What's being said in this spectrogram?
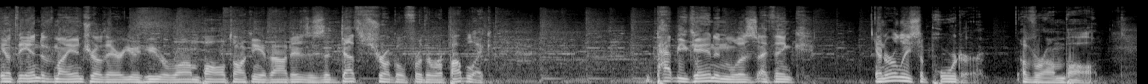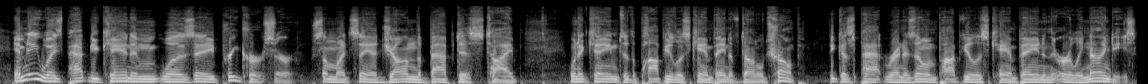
You know, at the end of my intro there, you hear Ron Paul talking about it as a death struggle for the Republic. Pat Buchanan was, I think, an early supporter of Ron Paul. In many ways, Pat Buchanan was a precursor, some might say a John the Baptist type, when it came to the populist campaign of Donald Trump because Pat ran his own populist campaign in the early 90s.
